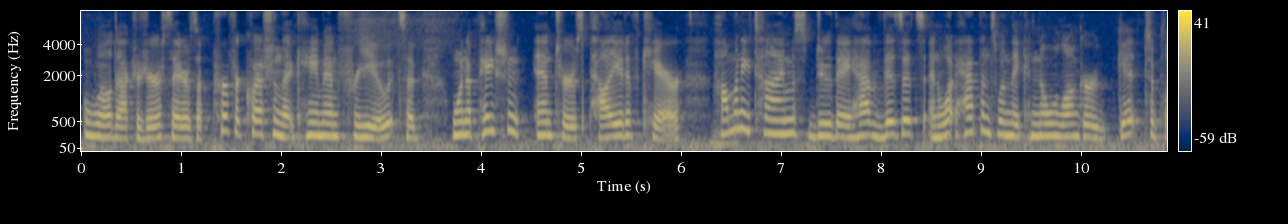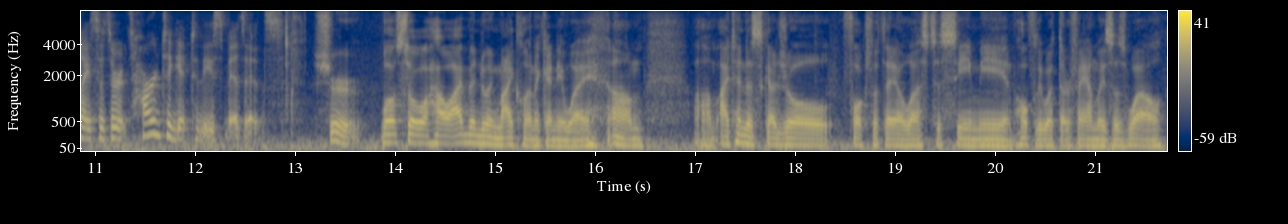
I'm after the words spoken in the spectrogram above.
Well, Dr. Jares, there's a perfect question that came in for you. It said, when a patient enters palliative care, how many times do they have visits and what happens when they can no longer get to places or it's hard to get to these visits? Sure. Well, so how I've been doing my clinic anyway, um, um, I tend to schedule folks with ALS to see me and hopefully with their families as well.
